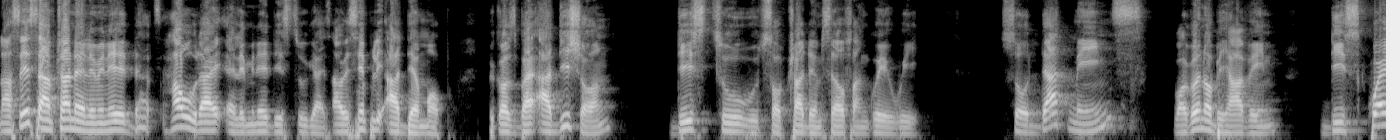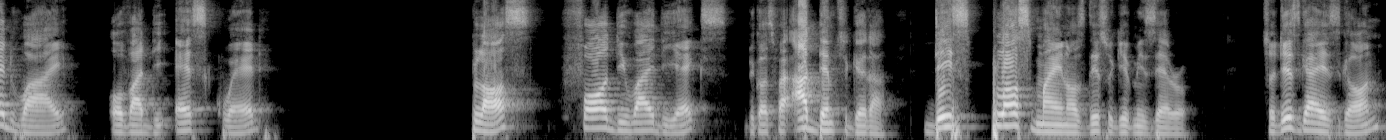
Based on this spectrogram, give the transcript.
Now, since I'm trying to eliminate that, how would I eliminate these two guys? I will simply add them up because by addition, these two would subtract themselves and go away. So that means we're going to be having d squared y over dx squared plus 4 dy dx because if I add them together, this plus minus this will give me 0. So this guy is gone.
